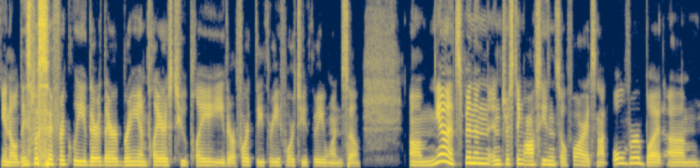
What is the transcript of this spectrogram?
you know they specifically they're they're bringing in players to play either a 4-3-3 4-2-3-1 so um yeah it's been an interesting off season so far it's not over but um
